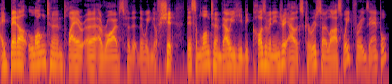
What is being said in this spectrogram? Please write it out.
a better long term player uh, arrives for the, the week. Oh, shit, there's some long term value here because of an injury. Alex Caruso last week, for example,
